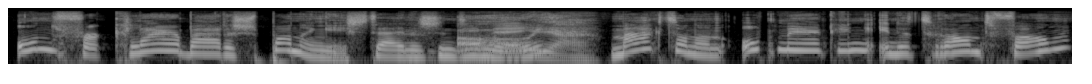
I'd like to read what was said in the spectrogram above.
onverklaarbare spanning is tijdens een Oh, diner... ja. maak dan een opmerking in de trant van...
